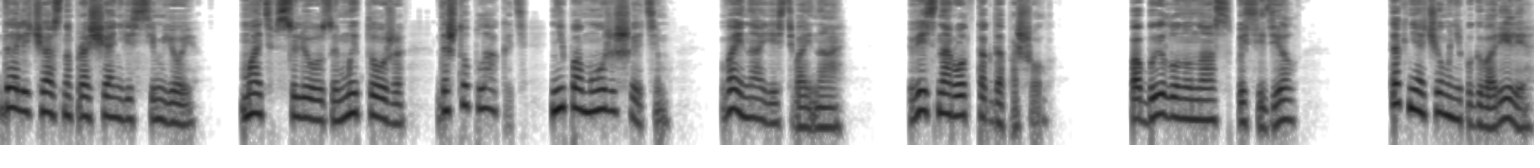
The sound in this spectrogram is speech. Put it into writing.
дали час на прощанье с семьей. Мать в слезы, мы тоже. Да что плакать? Не поможешь этим. Война есть война. Весь народ тогда пошел. Побыл он у нас, посидел. Так ни о чем и не поговорили.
